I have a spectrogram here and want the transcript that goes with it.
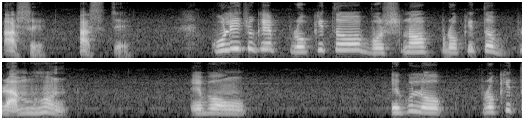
আসে, আসছে। কলিযুগে প্রকৃত বৈষ্ণব, প্রকৃত ব্রাহ্মণ এবং এগুলো প্রকৃত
